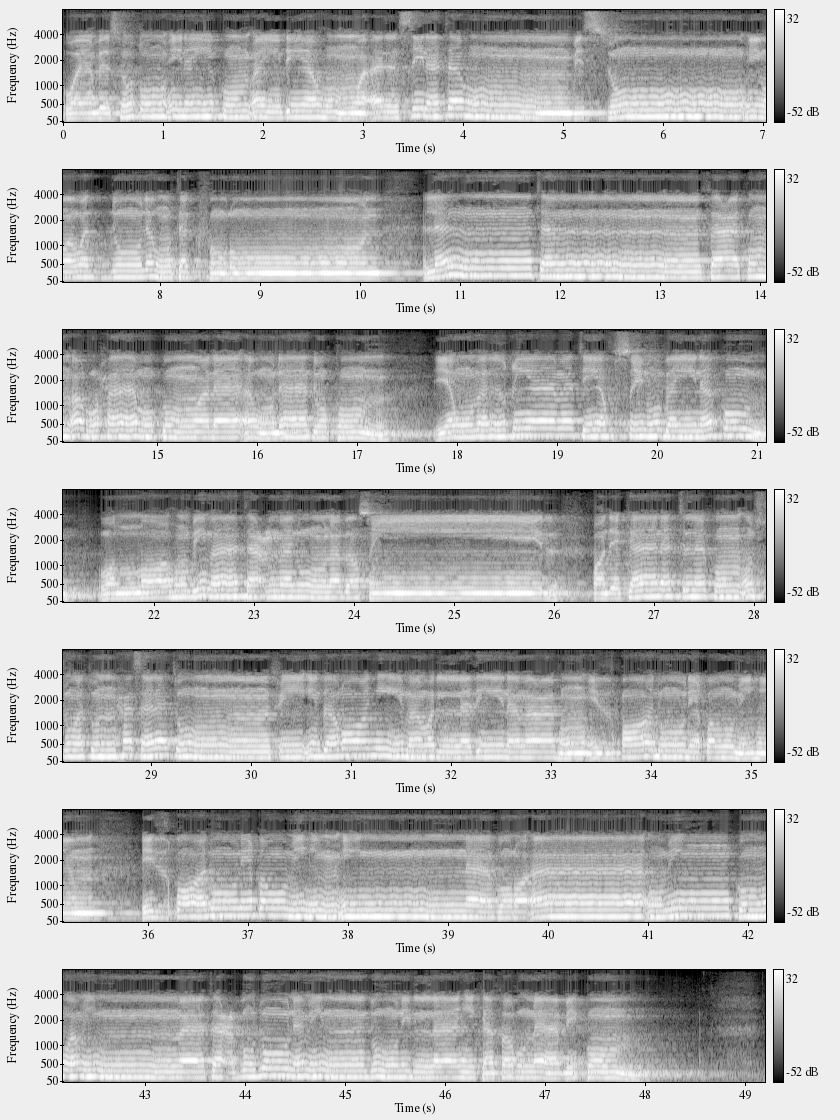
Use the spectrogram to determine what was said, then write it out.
ويبسطوا إليكم أيديهم وألسنتهم بالسوء وودوا لو تكفرون لن تنفعكم أرحامكم ولا أولادكم يوم القيامة يفصل بينكم والله بما تعملون بصير. قد كانت لكم أسوة حسنة في إبراهيم والذين معه إذ قالوا لقومهم إذ قالوا لقومهم إنا براء منكم ومما تعبدون من دون الله كفرنا بكم.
